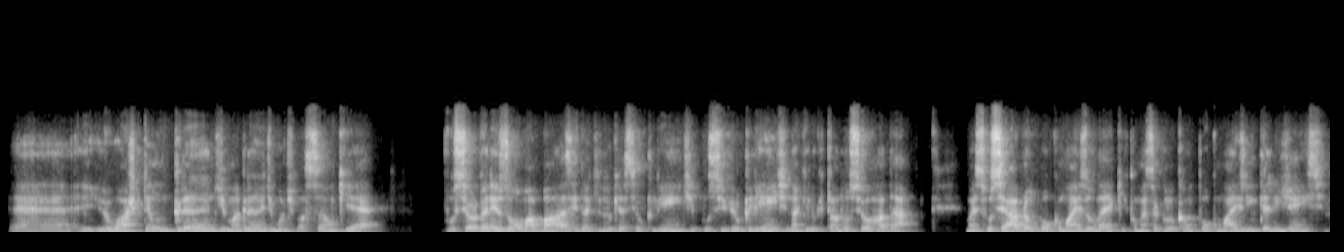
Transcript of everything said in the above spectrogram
é, eu acho que tem um grande, uma grande motivação que é você organizou uma base daquilo que é seu cliente, possível cliente, naquilo que está no seu radar. Mas se você abre um pouco mais o leque, começa a colocar um pouco mais de inteligência,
